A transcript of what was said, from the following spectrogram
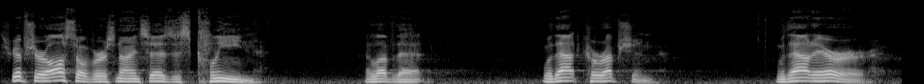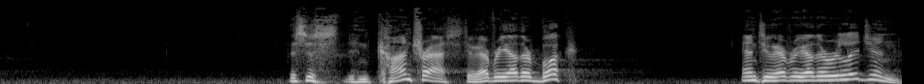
Scripture also, verse 9 says, is clean. I love that. Without corruption, without error. This is in contrast to every other book and to every other religion.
